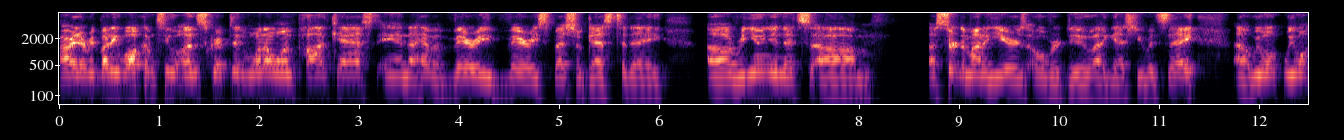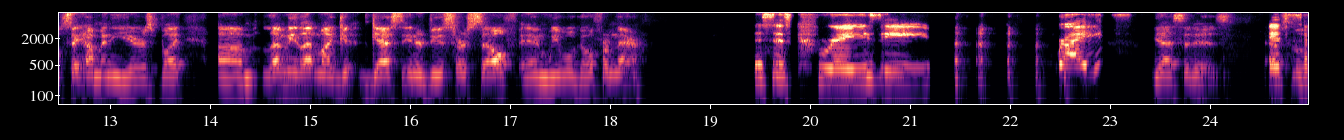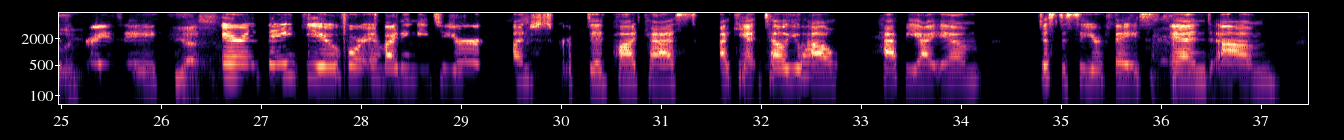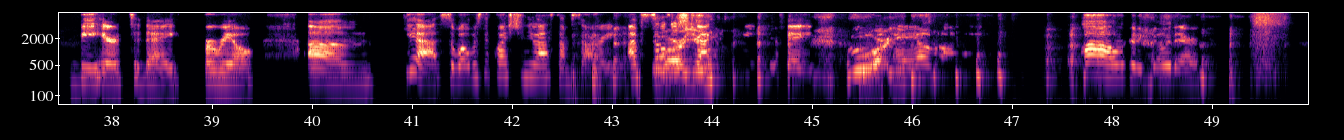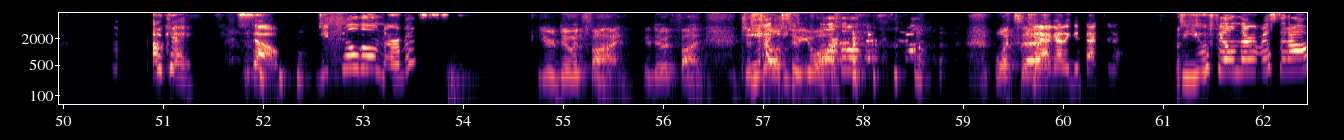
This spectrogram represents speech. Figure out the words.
All right, everybody, welcome to Unscripted One on One Podcast. And I have a very, very special guest today. A reunion that's um, a certain amount of years overdue, I guess you would say. Uh, we won't we won't say how many years, but um, let me let my guest introduce herself, and we will go from there. This is crazy, right? Yes, it is. Absolutely. It's so crazy. Yes. Aaron, thank you for inviting me to your unscripted podcast. I can't tell you how happy I am just to see your face and um, be here today for real. Um, yeah. So, what was the question you asked? I'm sorry. I'm still distracted. You? Your face. Who, Who are you? wow, ah, we're gonna go there. Okay. So, do you feel a little nervous? You're doing fine. You're doing fine. Just yeah, tell us who you are. What's that? Okay, I got to get back to that. Do you feel nervous at all?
